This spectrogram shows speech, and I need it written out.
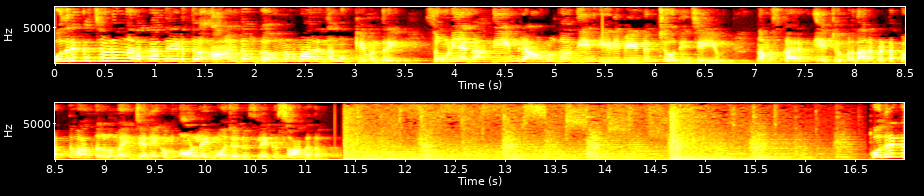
കുതിരക്കച്ചവടം നടക്കാത്തയിടത്ത് ആയുധം ഗവർണർമാരെന്ന് മുഖ്യമന്ത്രി. സോണിയാഗാന്ധിയെയും രാഹുൽ ഗാന്ധിയെയും ഇ വീണ്ടും ചോദ്യം ചെയ്യും. നമസ്കാരം. ഏറ്റവും പ്രധാനപ്പെട്ട പത്ത് വാർത്തകളുമായി ജനകം ഓൺലൈൻ മോജോ ന്യൂസിലേക്ക് സ്വാഗതം. നടക്കാത്തയിടങ്ങളിൽ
